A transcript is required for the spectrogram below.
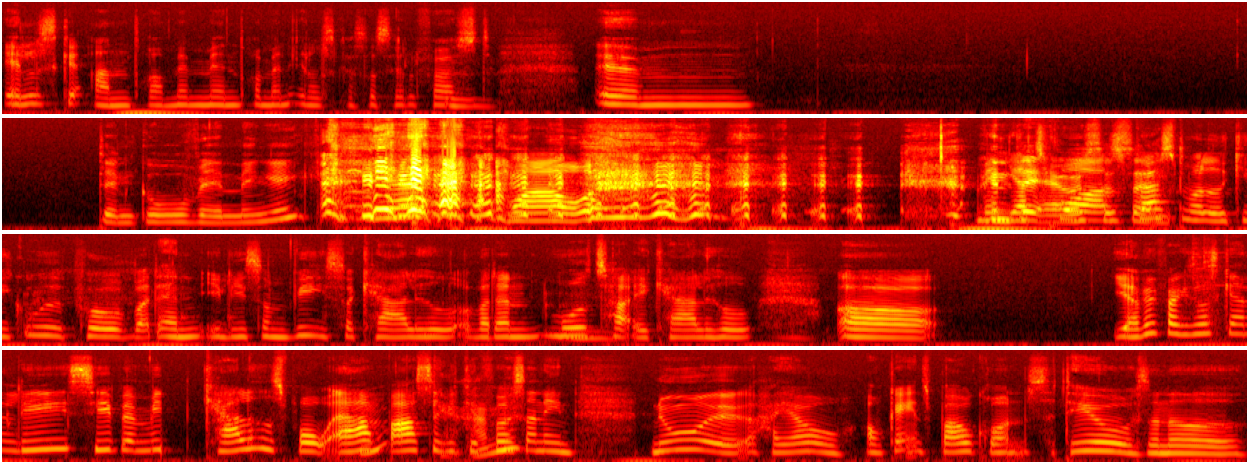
elske andre, medmindre man elsker sig selv først. Mm. Øhm, Den gode vending, ikke? wow. Men, Men jeg tror, at spørgsmålet gik ud på, hvordan I ligesom viser kærlighed, og hvordan modtager I kærlighed. Og jeg vil faktisk også gerne lige sige, hvad mit kærlighedssprog er, Mm, bare så vi kan få sådan en... Nu øh, har jeg jo afghansk baggrund, så det er jo sådan noget...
